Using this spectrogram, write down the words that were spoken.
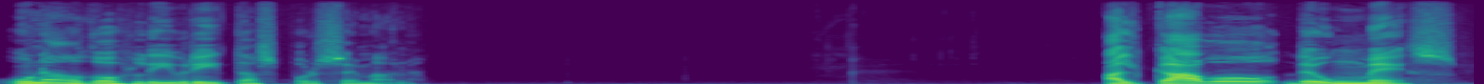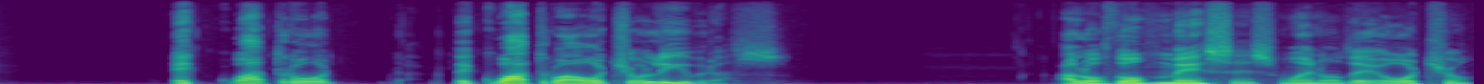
una o dos libritas por semana. Al cabo de un mes, es cuatro, de 4 a 8 libras. A los dos meses, bueno, de 8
